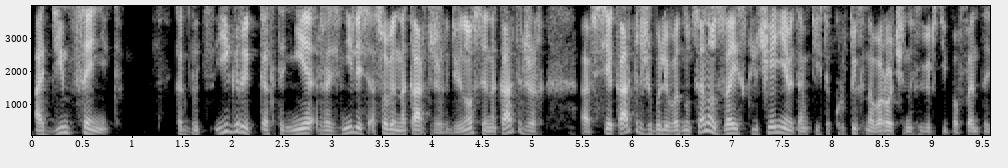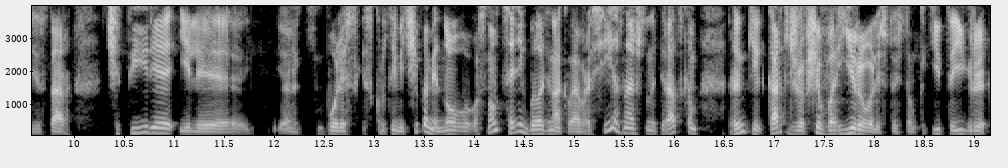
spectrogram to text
один ценник. Как бы игры как-то не разнились, особенно на картриджах. 90-е на картриджах а все картриджи были в одну цену, за исключением там каких-то крутых навороченных игр типа Fantasy Star 4 или э, более с, с крутыми чипами, но в основном ценник был одинаковый. А в России я знаю, что на пиратском рынке картриджи вообще варьировались, то есть там какие-то игры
